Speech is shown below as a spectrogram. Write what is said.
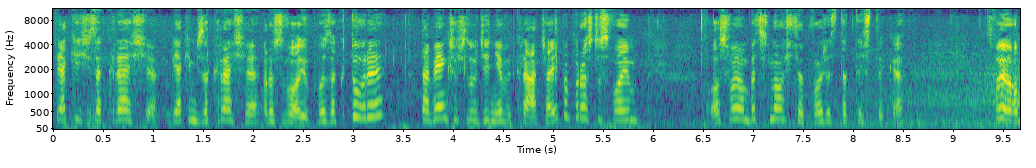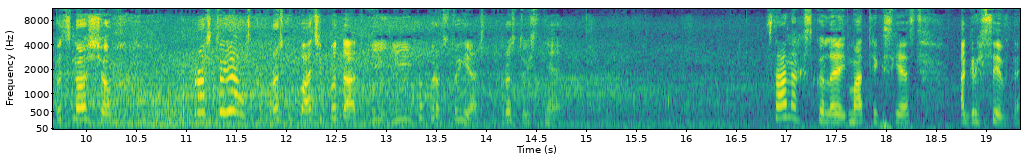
w jakimś zakresie, w jakimś zakresie rozwoju, poza który ta większość ludzi nie wykracza i po prostu swoim, o swoją obecnością tworzy statystykę. Swoją obecnością po prostu jest, po prostu płaci podatki i po prostu jest, po prostu istnieje. W Stanach z kolei Matrix jest agresywny.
